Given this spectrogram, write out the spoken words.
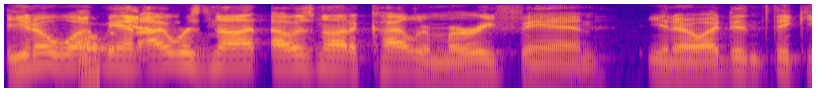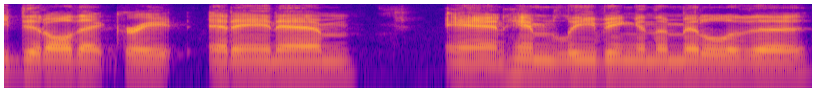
You know what, Oh, man? I was not. I was not a Kyler Murray fan. You know, I didn't think he did all that great at A and M, and him leaving in the middle of the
